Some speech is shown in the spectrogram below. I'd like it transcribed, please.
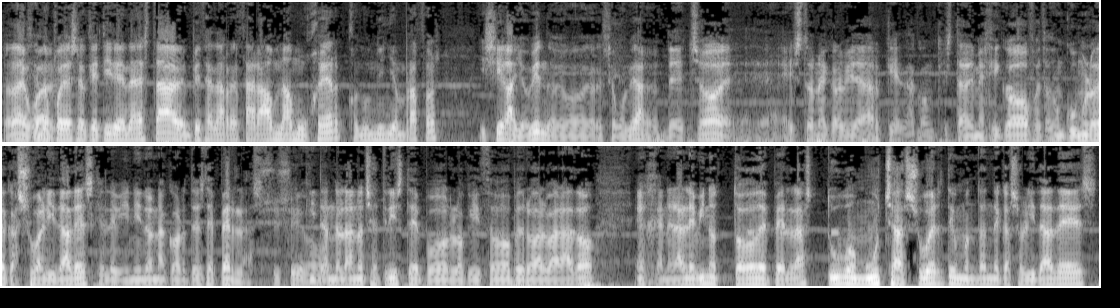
da igual. no puede ser que tiren a esta, empiecen a rezar a una mujer con un niño en brazos y siga lloviendo, se volvía... De hecho, eh, esto no hay que olvidar que la conquista de México fue todo un cúmulo de casualidades que le vinieron a Cortés de perlas. Sí, sí, vamos. Quitando la noche triste por lo que hizo Pedro de Alvarado, en general le vino todo de perlas, tuvo mucha suerte, un montón de casualidades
